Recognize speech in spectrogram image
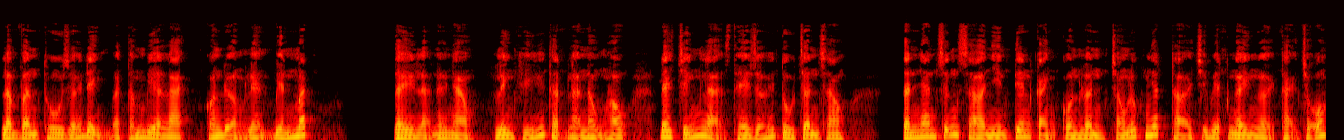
Lâm vân thu giới đỉnh và tấm bia lại, con đường liền biến mất đây là nơi nào? Linh khí thật là nồng hậu. Đây chính là thế giới tu chân sao? Tần nhan sững sờ nhìn tiên cảnh côn luân, trong lúc nhất thời chỉ biết ngây người tại chỗ.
